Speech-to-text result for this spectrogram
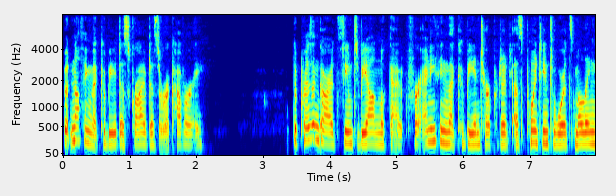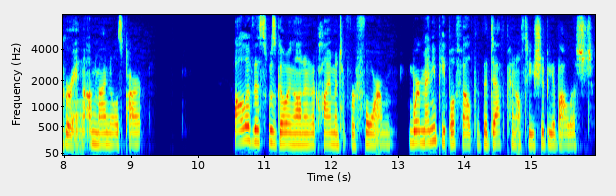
but nothing that could be described as a recovery. The prison guards seemed to be on lookout for anything that could be interpreted as pointing towards malingering on Manuel's part. All of this was going on in a climate of reform, where many people felt that the death penalty should be abolished.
